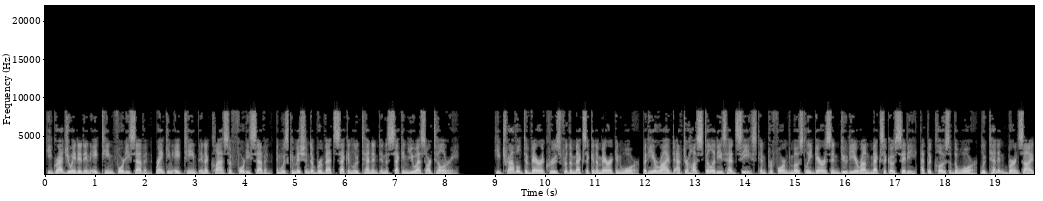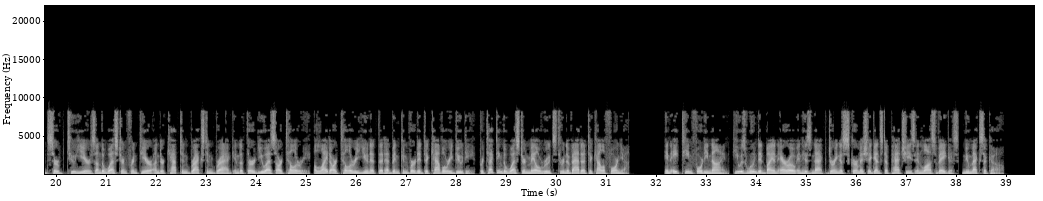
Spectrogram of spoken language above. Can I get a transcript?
He graduated in 1847, ranking 18th in a class of 47, and was commissioned a brevet second lieutenant in the 2nd U.S. Artillery. He traveled to Veracruz for the Mexican–American War, but he arrived after hostilities had ceased and performed mostly garrison duty around Mexico City. At the close of the war, Lieutenant Burnside served two years on the western frontier under Captain Braxton Bragg in the 3rd U.S. Artillery, a light artillery unit that had been converted to cavalry duty, protecting the western mail routes through Nevada to California. In 1849, he was wounded by an arrow in his neck during a skirmish against Apaches in Las Vegas, New Mexico.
